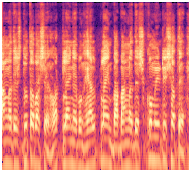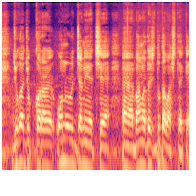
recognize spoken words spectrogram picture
বাংলাদেশ দূতাবাসের হটলাইন এবং হেল্পলাইন বা বাংলাদেশ কমিউনিটির সাথে যোগাযোগ করার অনুরোধ জানিয়েছে বাংলাদেশ দূতাবাস থেকে।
